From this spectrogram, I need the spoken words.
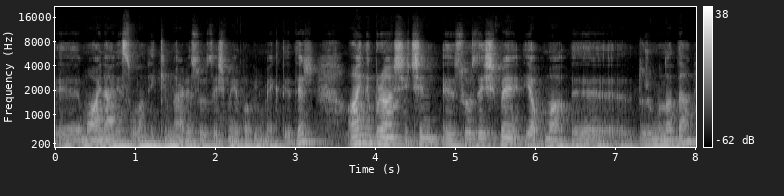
e, muayenehanesi olan hekimlerle sözleşme yapabilmektedir. Aynı branş için e, sözleşme yapma e, durumuna da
